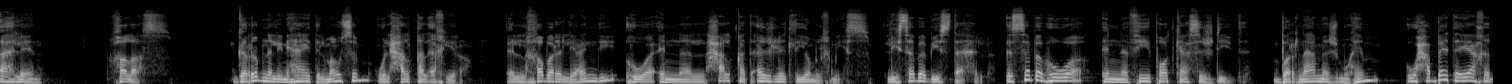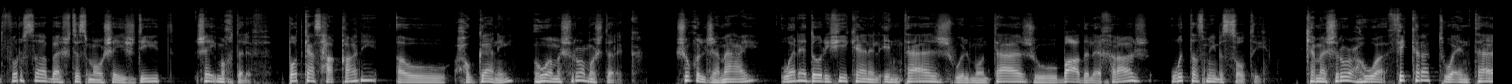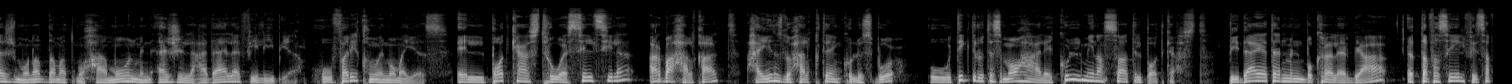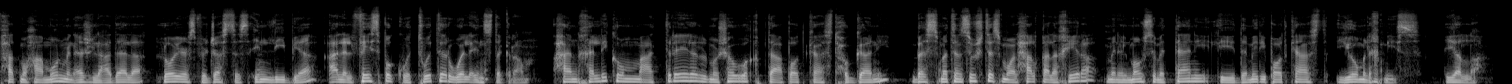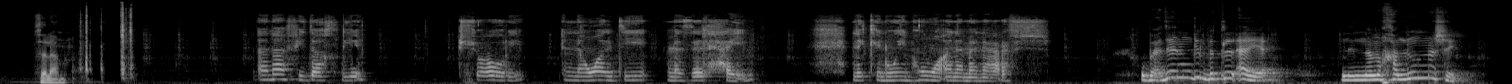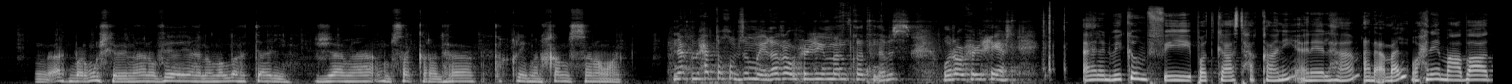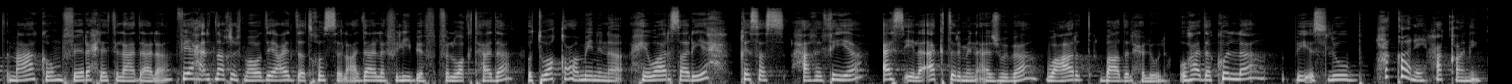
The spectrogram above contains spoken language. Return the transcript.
أهلين. خلاص. قربنا لنهاية الموسم والحلقة الأخيرة. الخبر اللي عندي هو إن الحلقة تأجلت ليوم الخميس. لسبب يستاهل. السبب هو إن في بودكاست جديد. برنامج مهم وحبيت ياخذ فرصة باش تسمعوا شيء جديد شيء مختلف. بودكاست حقاني أو حقاني هو مشروع مشترك. شغل جماعي وأنا دوري فيه كان الإنتاج والمونتاج وبعض الإخراج والتصميم الصوتي. كمشروع هو فكرة وإنتاج منظمة محامون من أجل العدالة في ليبيا. وفريقهم المميز. البودكاست هو سلسلة أربع حلقات. حينزلوا حلقتين كل أسبوع. وتقدروا تسمعوها على كل منصات البودكاست. بداية من بكرة الأربعاء. التفاصيل في صفحة محامون من أجل العدالة. Lawyers for Justice in Libya. على الفيسبوك والتويتر والإنستغرام. حنخليكم مع ال trailer المشوق بتاع بودكاست حقاني بس ما تنسوش تسمعوا الحلقة الأخيرة من الموسم الثاني لدميري بودكاست يوم الخميس. يلا سلام. أنا في داخلي شعوري إن والدي مازال حي لكن وين هو أنا ما نعرفش. وبعدين انقلبت الآية لأن ما خلونا شيء. أكبر مشكلة أنا فيها يعلم الله التعليم. الجامعة مسكرة لها تقريبا خمس سنوات. ناكلوا حتى خبز أمي غير نروحوا لمنطقتنا بس ونروحوا للحياة. أهلا بكم في بودكاست حقاني أنا إلهام. أنا أمل. وإحنا مع بعض معاكم في رحلة العدالة. فيها حنتناقش في مواضيع عدة تخص العدالة في ليبيا في الوقت هذا. وتوقعوا مننا حوار صريح قصص حقيقية أسئلة أكثر من أجوبة وعرض بعض الحلول. وهذا كله بأسلوب حقاني. حقاني.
